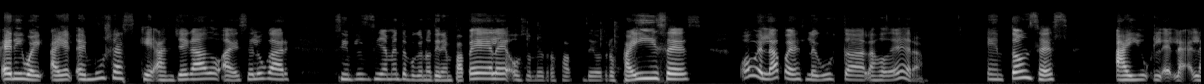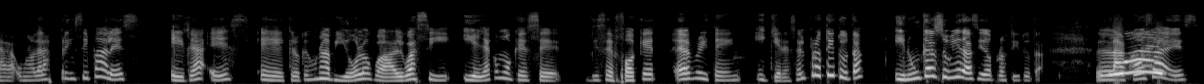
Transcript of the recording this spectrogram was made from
Anyway, hay, hay muchas que han llegado a ese lugar simple y sencillamente porque no tienen papeles o son de otros de otros países o verdad, pues le gusta la jodera. Entonces, hay la- la- una de las principales, ella es, eh, creo que es una bióloga o algo así, y ella como que se dice fuck it, everything, y quiere ser prostituta, y nunca en su vida ha sido prostituta. La cosa es,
